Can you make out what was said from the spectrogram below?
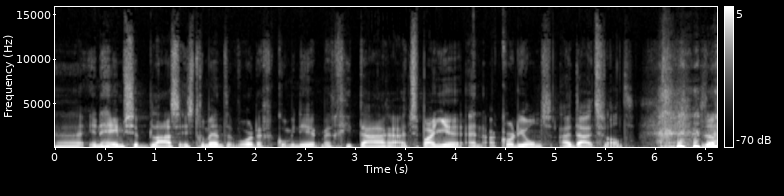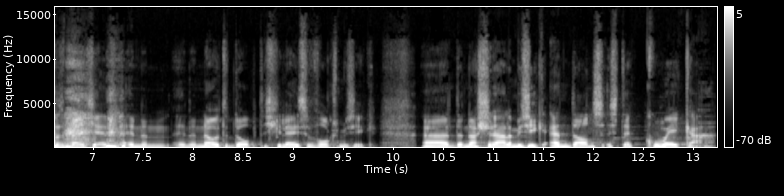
Eh, inheemse blaasinstrumenten worden gecombineerd met gitaren uit Spanje en accordeons uit Duitsland. dus dat is een beetje in, in, een, in een notendop de Chileense volksmuziek. Eh, de nationale muziek en dans is de cueca.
